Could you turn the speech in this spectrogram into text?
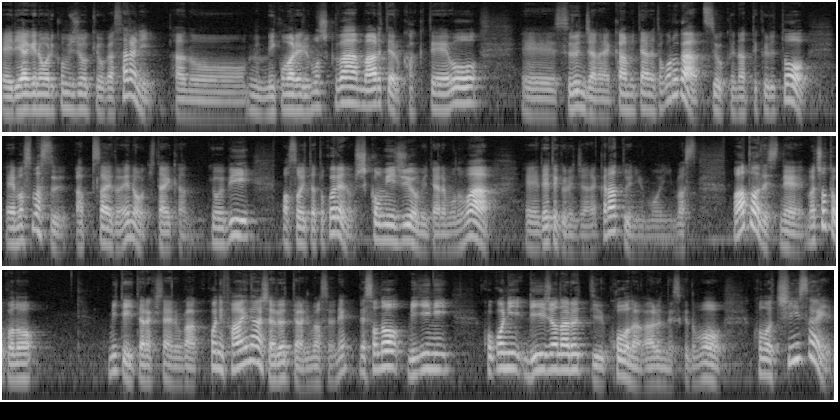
利上げの織り込み状況がさらにあの見込まれるもしくはある程度確定をするんじゃないかみたいなところが強くなってくると、えーますますアップサイドへの期待感および、まあ、そういったところへの仕込み需要みたいなものは、えー出てくるんじゃないかなというふうに思います。まあ、あとはですね、まあ、ちょっとこの見ていただきたいのがここにファイナンシャルってありますよね。でその右にここにリージョナルっていうコーナーがあるんですけどもこの小さい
